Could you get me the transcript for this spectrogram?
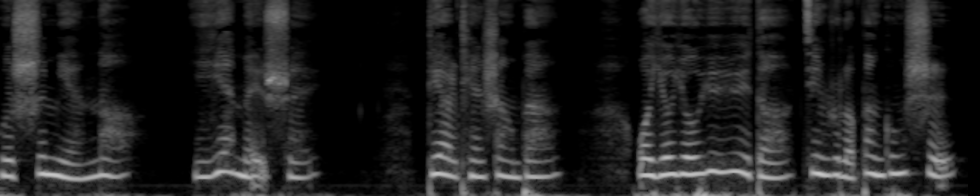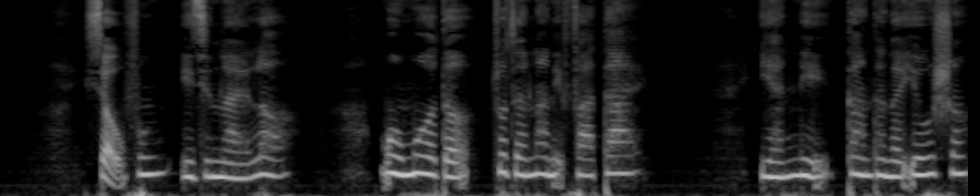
我失眠了一夜没睡，第二天上班，我犹犹豫豫的进入了办公室，小峰已经来了。默默的坐在那里发呆，眼里淡淡的忧伤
